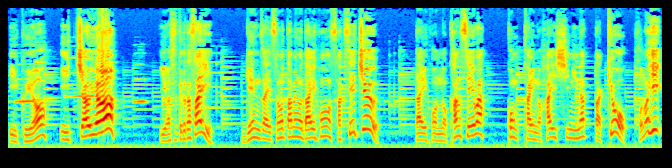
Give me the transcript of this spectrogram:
行くよ、行っちゃうよ言わせてください。現在そのための台本を作成中台本の完成は今回の配信になった今日この日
